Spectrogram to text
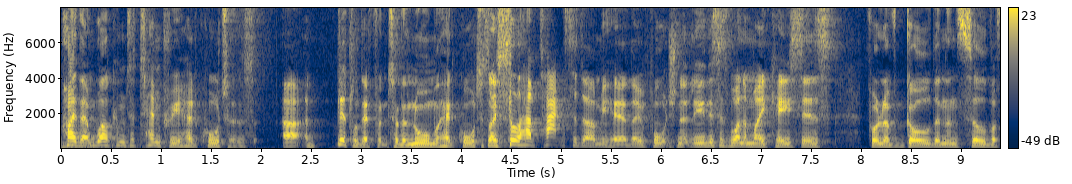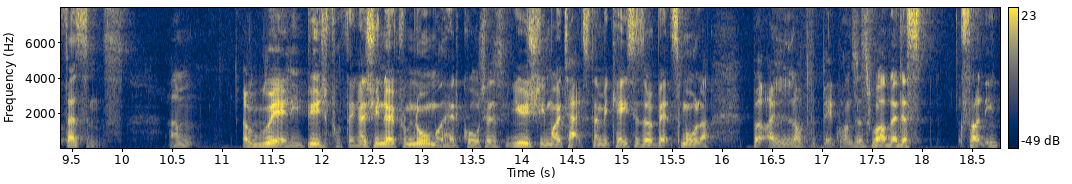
Hi there, welcome to temporary headquarters. Uh, a little different to the normal headquarters. I still have taxidermy here, though, fortunately. This is one of my cases full of golden and silver pheasants. Um, a really beautiful thing. As you know from normal headquarters, usually my taxidermy cases are a bit smaller, but I love the big ones as well. They're just slightly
